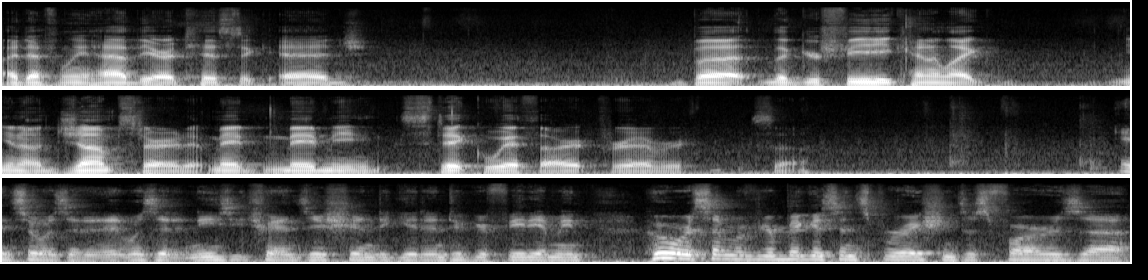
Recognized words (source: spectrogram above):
I definitely had the artistic edge. But the graffiti kind of like, you know, jump started it. Made made me stick with art forever. So. And so was it was it an easy transition to get into graffiti? I mean, who were some of your biggest inspirations as far as uh,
